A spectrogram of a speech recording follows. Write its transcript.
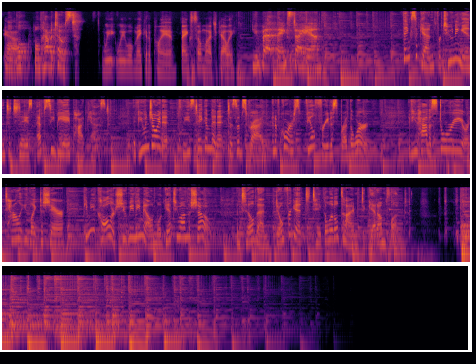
Yeah. we'll, we'll we'll have a toast. We we will make it a plan. Thanks so much, Kelly. You bet. Thanks, Diane. Thanks again for tuning in to today's FCBA podcast. If you enjoyed it, please take a minute to subscribe, and of course, feel free to spread the word. If you have a story or a talent you'd like to share, give me a call or shoot me an email and we'll get you on the show. Until then, don't forget to take a little time to get unplugged.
